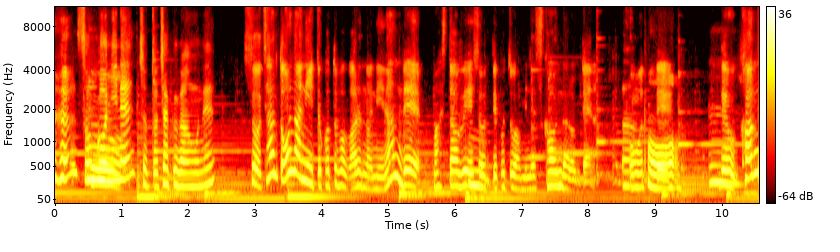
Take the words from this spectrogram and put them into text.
そこにねちょっと着眼をね。そうちゃんとオナニーって言葉があるのになんでマスターベーションって言葉をみんな使うんだろうみたいな。思って、ほでも考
